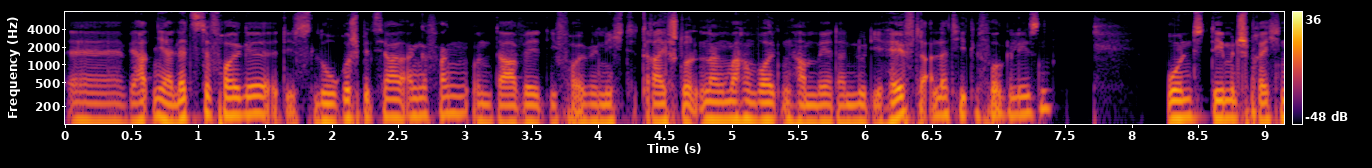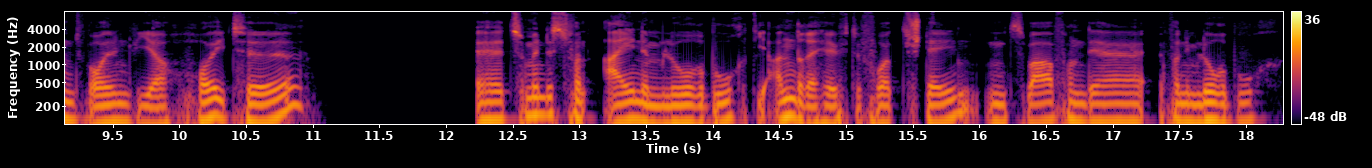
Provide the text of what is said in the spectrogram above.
äh, wir hatten ja letzte Folge das Lore-Spezial angefangen und da wir die Folge nicht drei Stunden lang machen wollten, haben wir dann nur die Hälfte aller Titel vorgelesen. Und dementsprechend wollen wir heute äh, zumindest von einem Lore-Buch die andere Hälfte vorstellen. Und zwar von der, von dem Lore-Buch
